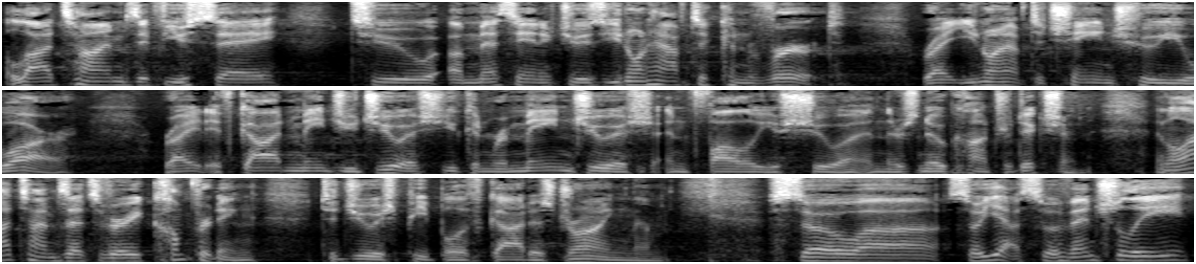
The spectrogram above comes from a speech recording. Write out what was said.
a lot of times if you say to a messianic Jew, you don't have to convert, right? You don't have to change who you are right? If God made you Jewish, you can remain Jewish and follow Yeshua, and there's no contradiction. And a lot of times that's very comforting to Jewish people if God is drawing them. So, uh, so yeah, so eventually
